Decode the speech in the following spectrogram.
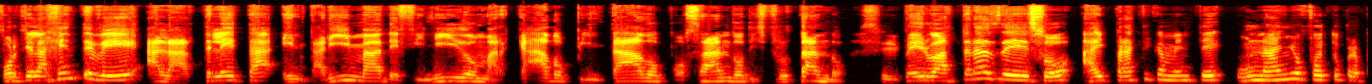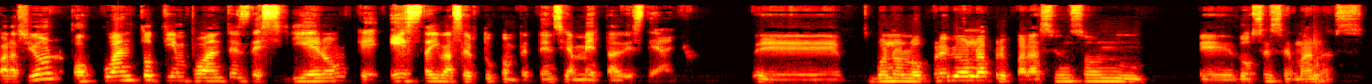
Porque la gente ve al atleta en tarima, definido, marcado, pintado, posando, disfrutando. Sí, Pero atrás de eso hay prácticamente un año fue tu preparación o cuánto tiempo antes decidieron que esta iba a ser tu competencia meta de este año. eh, bueno, lo previo a una preparación son eh, 12 semanas,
